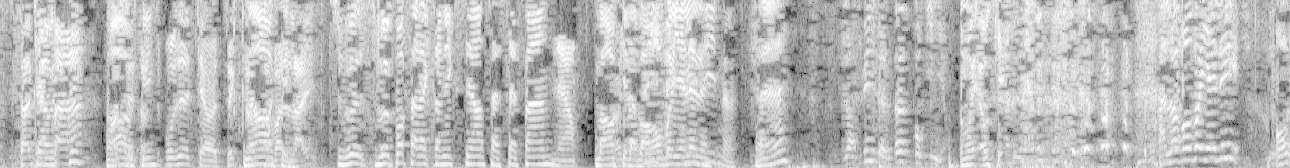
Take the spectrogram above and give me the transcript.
Ça dépend. Chaotique. Ah, c'est supposé être chaotique. Ça, Non, ça ok. va l'être. Tu veux, tu veux pas faire la chronique science à Stéphane? Non. Bon, ok, d'abord, on va y aller avec. Hein? Aujourd'hui, le bœuf bourguignon. Oui, ok. Alors, on va y aller. On-.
